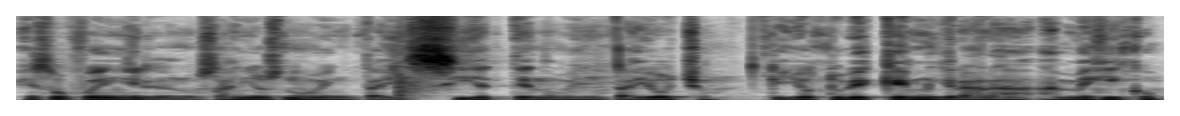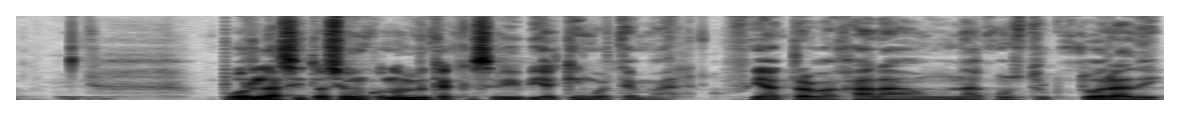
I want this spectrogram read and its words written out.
Eso fue en los años 97, 98, que yo tuve que emigrar a, México por la situación económica que se vivía aquí en Guatemala. Fui a trabajar a una constructora de,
